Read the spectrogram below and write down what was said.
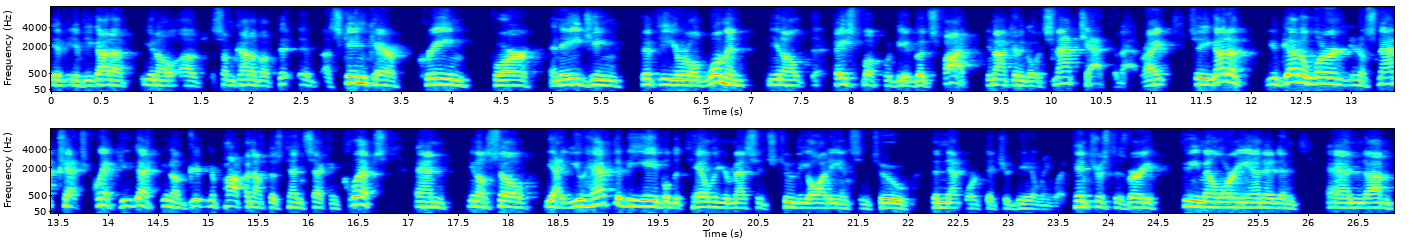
if, if you got a you know a, some kind of a, a skincare cream for an aging 50 year old woman you know facebook would be a good spot. You're not going to go to snapchat for that right? So you gotta you've got to learn you know snapchat's quick. You got you know you're, you're popping out those 10 second clips and you know so yeah you have to be able to tailor your message to the audience and to the network that you're dealing with. Pinterest is very female oriented and and um,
